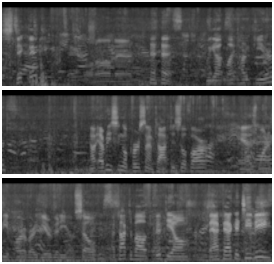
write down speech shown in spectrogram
Stick pick. Going on, man? We got Lightheart Gear. Now, every single person I've talked to so far has wanted to be a part of our gear video. So I talked about 50 of them. Backpacker TV.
